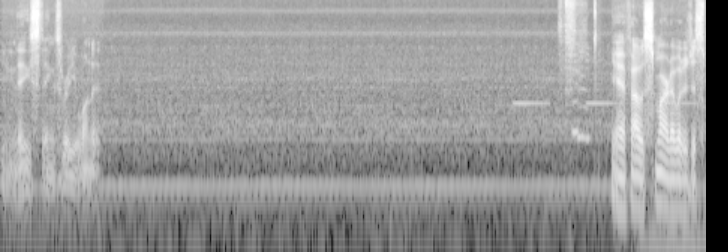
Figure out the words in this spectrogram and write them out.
Getting these things where you want it. Yeah, if I was smart, I would have just...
